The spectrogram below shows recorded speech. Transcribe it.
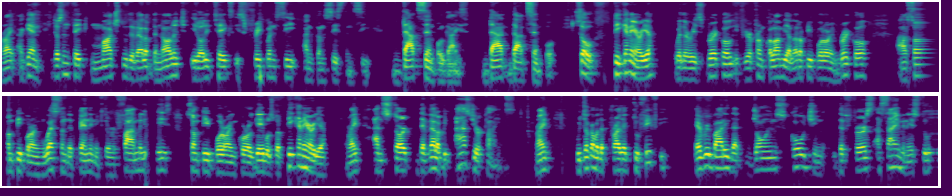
All right. Again, it doesn't take much to develop the knowledge. It all it takes is frequency and consistency. That simple, guys. That that simple. So pick an area, whether it's Brickell. If you're from Colombia, a lot of people are in Brickell. Uh, some people are in Weston, depending if they're families. Some people are in Coral Gables, but pick an area, right, and start developing. Ask your clients, right. We talk about the Project 250. Everybody that joins coaching, the first assignment is to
